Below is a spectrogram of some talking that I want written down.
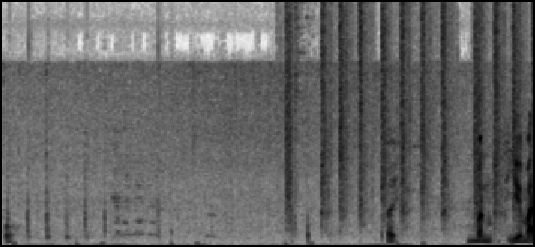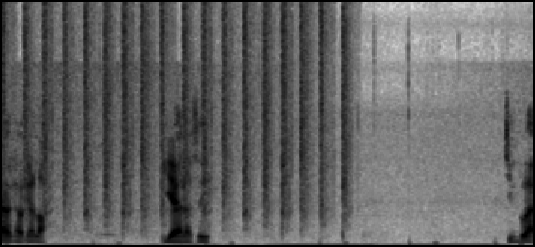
โอ้เฮ้ย มันผีมาแถวๆเนี้ยเหรอ แย่แล้วสิ จริงด้วย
